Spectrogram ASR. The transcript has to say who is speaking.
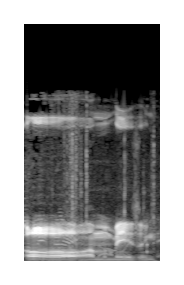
Speaker 1: Oh, I'm amazing.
